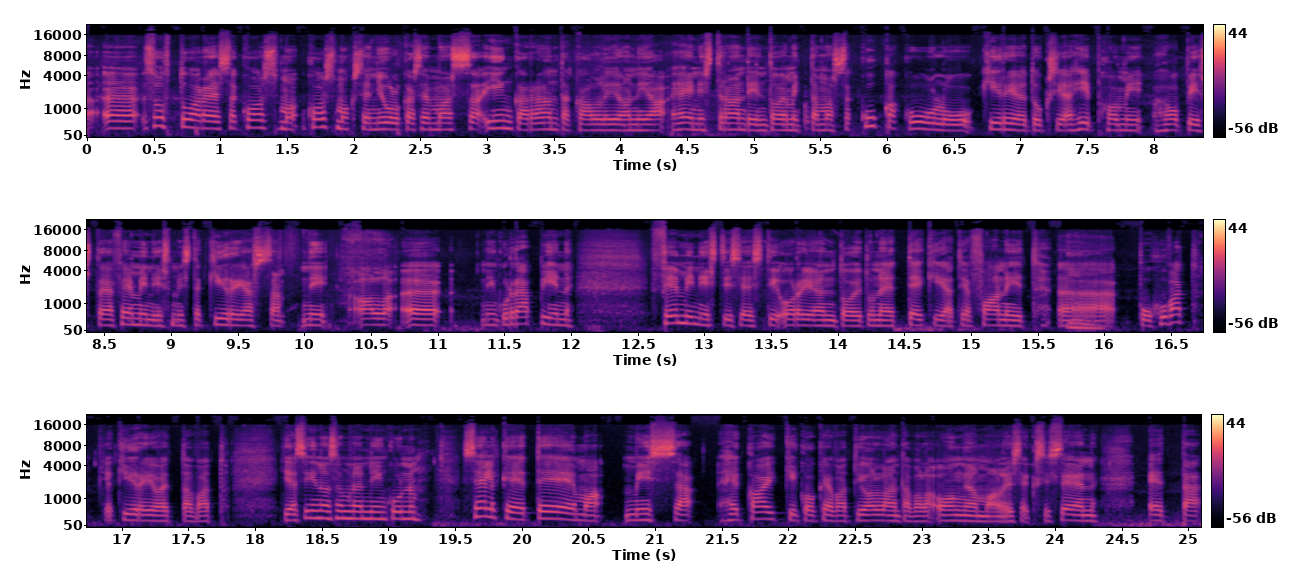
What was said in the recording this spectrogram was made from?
äh, suht tuoreessa Kosmo, Kosmoksen julkaisemassa Inka Rantakallion ja Heini Strandin toimittamassa Kuka kuuluu kirjoituksia hip-hopista ja feminismistä kirjassa, niin, alla, äh, niin kuin räpin feministisesti orientoituneet tekijät ja fanit mm. ää, puhuvat ja kirjoittavat. Ja siinä on semmoinen niin kuin selkeä teema, missä he kaikki kokevat jollain tavalla ongelmalliseksi sen, että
